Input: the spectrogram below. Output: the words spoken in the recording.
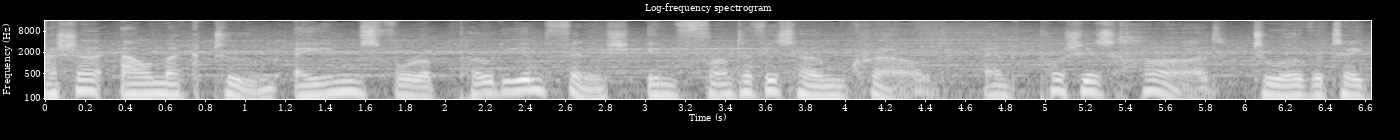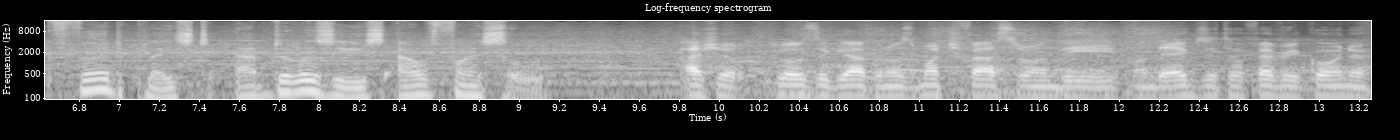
Hasher Al Maktoum aims for a podium finish in front of his home crowd and pushes hard to overtake third-placed Abdulaziz Al Faisal. Hasher closed the gap and was much faster on the on the exit of every corner.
